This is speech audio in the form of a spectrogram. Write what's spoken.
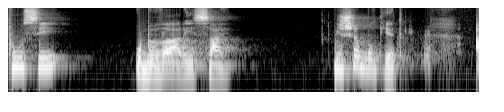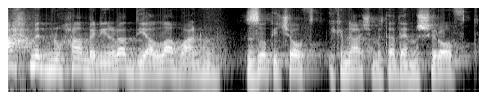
Pusi u bë varri i saj. Një shembull tjetër. Ahmed ibnu Hanbelin radiallahu anhu, Zoti qoftë i kënaqur me të dhe e mëshiroftë,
